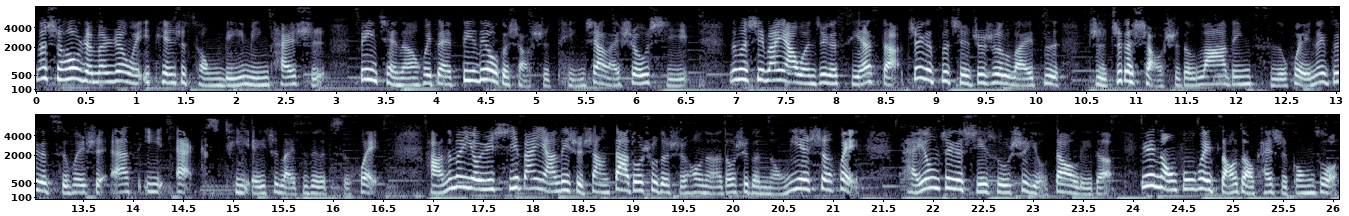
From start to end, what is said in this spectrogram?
那时候人们认为一天是从黎明开始，并且呢会在第六个小时停下来休息。那么西班牙文这个 siesta 这个字其实就是来自指这个小时的拉丁词汇。那这个词汇是 s e x t a，是来自这个词汇。好，那么由于西班牙历史史上大多数的时候呢，都是个农业社会，采用这个习俗是有道理的。因为农夫会早早开始工作，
